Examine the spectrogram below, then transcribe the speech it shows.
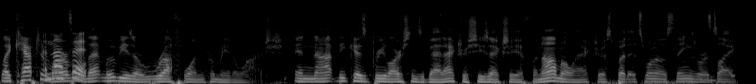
Like Captain And Marvel, that movie is a rough one for me to watch. And not because Brie Larson's a bad actress. She's actually a phenomenal actress, but it's one of those things where it's like,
